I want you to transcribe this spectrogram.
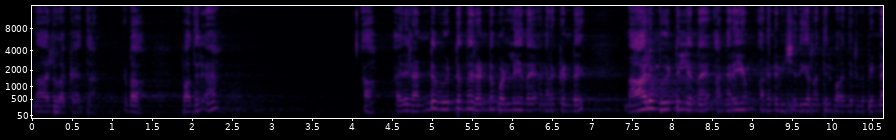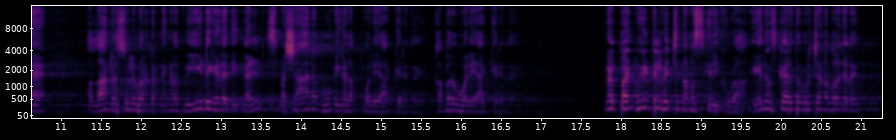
നാല് റക്കായത്താണ്. കേട്ടോ? അപ്പം അതിൽ ആ അതിൽ രണ്ട് വീട്ടിൽ നിന്ന് രണ്ട് പള്ളിയിൽ നിന്ന് അങ്ങനെയൊക്കെ ഉണ്ട്. നാലും വീട്ടിൽ നിന്ന് അങ്ങനെയും അതിന്റെ വിശദീകരണത്തിൽ പറഞ്ഞിട്ടുണ്ട്. പിന്നെ അള്ളാൻ റസൂൽ പറഞ്ഞിട്ടുണ്ട് നിങ്ങളുടെ വീടുകളെ നിങ്ങൾ ശ്മശാന ഭൂമികളെ പോലെ ആക്കരുത്. ഖബർ പോലെ ആക്കരുത്. നിങ്ങൾ വീട്ടിൽ വെച്ച് നമസ്കരിക്കുക. ഏത് നിസ്കാരത്തെ കുറിച്ചാണ് പറഞ്ഞത്?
